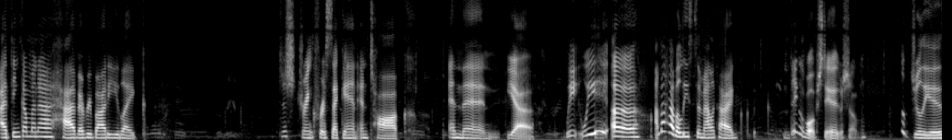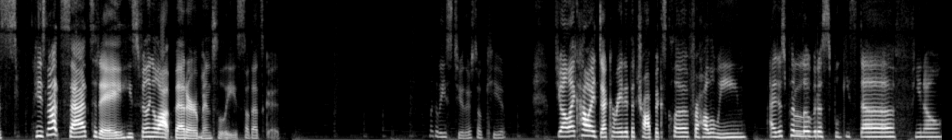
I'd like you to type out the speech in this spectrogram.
I think I'm gonna have everybody like just drink for a second and talk. And then, yeah. We, we, uh, I'm gonna have Elyse and Malakai. They can go upstairs or something. Look, Julius. He's not sad today. He's feeling a lot better mentally, so that's good. Look at these two. They're so cute. Do y'all like how I decorated the Tropics Club for Halloween? I just put a little bit of spooky stuff, you know,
